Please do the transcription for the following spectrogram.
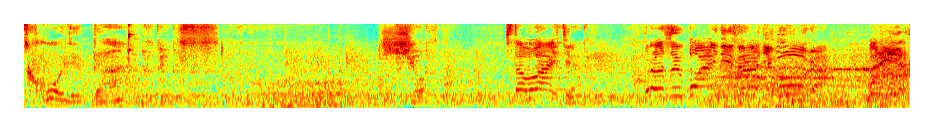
что происходит, а? Черт! Вставайте! Просыпайтесь ради бога! Борис!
